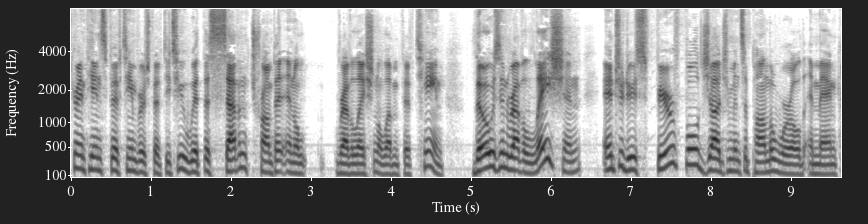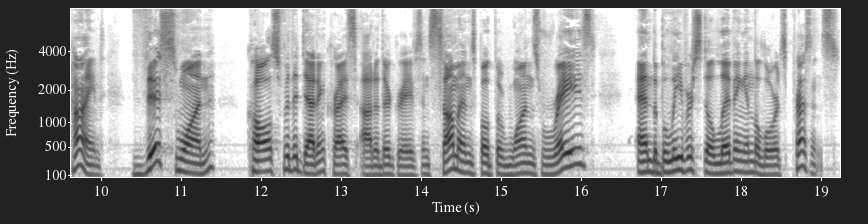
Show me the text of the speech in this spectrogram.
Corinthians 15, verse 52, with the seventh trumpet in Revelation 11, 15. Those in Revelation introduce fearful judgments upon the world and mankind. This one calls for the dead in Christ out of their graves and summons both the ones raised and the believers still living in the Lord's presence.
